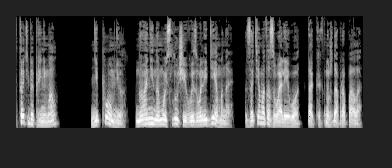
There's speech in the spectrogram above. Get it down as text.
Кто тебя принимал? Не помню, но они на мой случай вызвали демона, затем отозвали его, так как нужда пропала,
